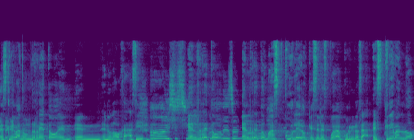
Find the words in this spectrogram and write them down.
escriban un reto en, en, en una hoja, así, Ay, sí, sí. el reto, eso, el no. reto más culero que se les pueda ocurrir. O sea, escríbanlo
